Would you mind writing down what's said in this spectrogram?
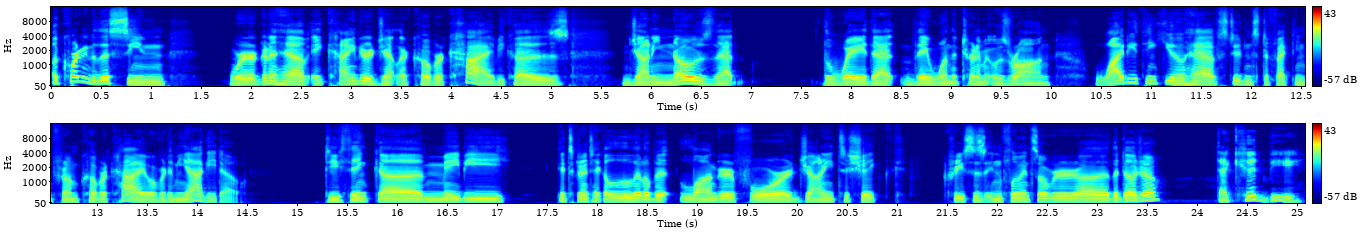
according to this scene, we're to have a kinder, gentler Cobra Kai because Johnny knows that the way that they won the tournament was wrong. Why do you think you have students defecting from Cobra Kai over to Miyagi Do? Do you think uh, maybe it's going to take a little bit longer for Johnny to shake Kreese's influence over uh, the dojo? That could be.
